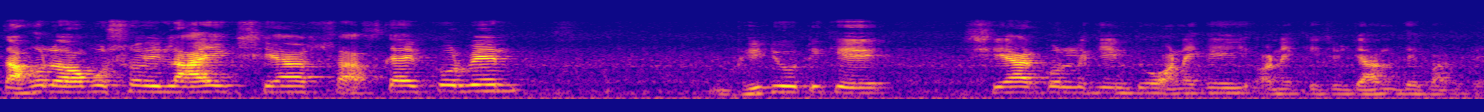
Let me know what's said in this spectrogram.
তাহলে অবশ্যই লাইক শেয়ার সাবস্ক্রাইব করবেন। ভিডিওটিকে শেয়ার করলে কিন্তু অনেকেই অনেক কিছু জানতে পারবে।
